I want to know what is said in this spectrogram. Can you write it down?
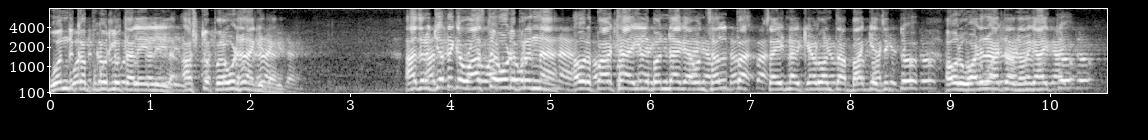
ಒಂದು ಕಪ್ಪು ಕೂದಲು ತಲೆಯಲ್ಲಿಲ್ಲ ಅಷ್ಟು ಪ್ರೌಢನಾಗಿದ್ದಾನೆ. ಅದ್ರ ಜೊತೆಗೆ ವಾಸ್ತವ ಉಡುಪರನ್ನ ಅವರ ಪಾಠ ಇಲ್ಲಿ ಬಂದಾಗ ಒಂದು ಸ್ವಲ್ಪ ಸೈಡ್ನಲ್ಲಿ ಕೇಳುವಂತ ಭಾಗ್ಯ ಸಿಕ್ತು. ಅವ್ರ ಒಡನಾಟ ನನಗಾಯ್ತು.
